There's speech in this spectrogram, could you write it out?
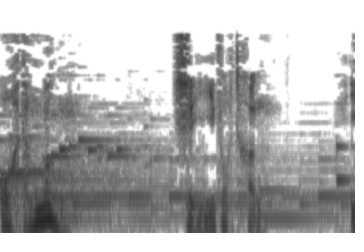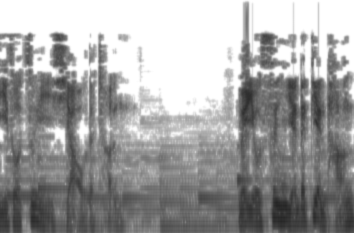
我的梦是一座城，一座最小的城，没有森严的殿堂，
